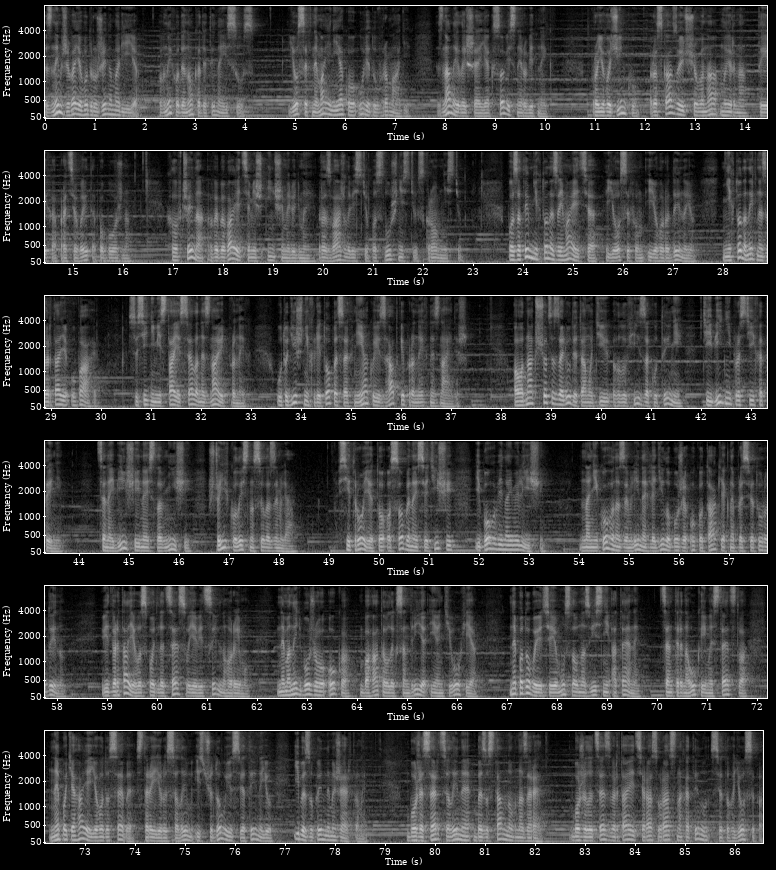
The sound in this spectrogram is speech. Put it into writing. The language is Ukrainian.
З ним живе його дружина Марія, в них одинока дитина Ісус. Йосиф не має ніякого уряду в громаді, знаний лише як совісний робітник. Про його жінку розказують, що вона мирна, тиха, працьовита, побожна. Хлопчина вибивається між іншими людьми розважливістю, послушністю, скромністю. Поза тим ніхто не займається Йосифом і його родиною, ніхто на них не звертає уваги. Сусідні міста і села не знають про них. У тодішніх літописах ніякої згадки про них не знайдеш. А однак, що це за люди там у тій глухій закутині, в тій бідній простій хатині? Це найбільші і найславніші, що їх колись носила земля. Всі троє то особи найсвятіші і Богові наймиліші. На нікого на землі не гляділо Боже око так, як на пресвяту родину. Відвертає Господь лице своє від сильного Риму, не манить Божого ока багата Олександрія і Антіохія, не подобаються йому славнозвісні Атени, центр науки і мистецтва, не потягає його до себе старий Єрусалим із чудовою святинею і безупинними жертвами. Боже серце лине безустанно в Назарет. Боже лице звертається раз у раз на хатину святого Йосипа,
